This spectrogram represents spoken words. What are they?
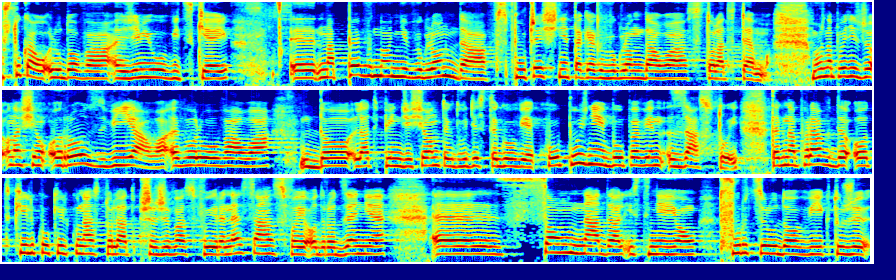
Sztuka ludowa ziemi łowickiej na pewno nie wygląda współcześnie tak, jak wyglądała 100 lat temu. Można powiedzieć, że ona się rozwijała, ewoluowała do lat 50. XX wieku. Później był pewien zastój. Tak naprawdę od kilku, kilkunastu lat przeżywa swój renesans, swoje odrodzenie. E, są nadal, istnieją twórcy ludowi, którzy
